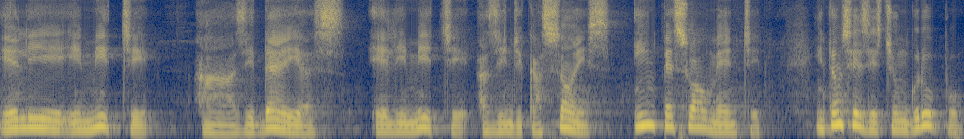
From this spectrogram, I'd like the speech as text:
ele emite as ideias, ele emite as indicações impessoalmente. Então, se existe um grupo,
